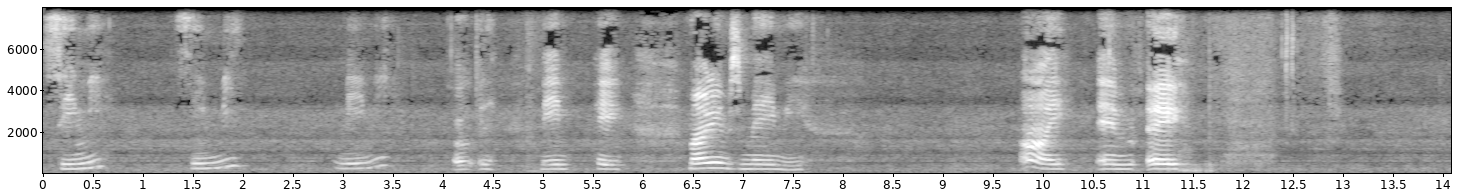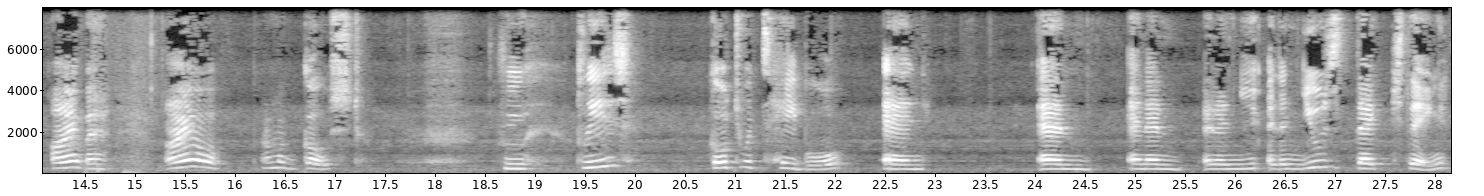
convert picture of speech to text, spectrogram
See me? See me? Mimi? Oh, uh, name. Hey, my name's Mamie. I am a. I'm a. I'm a. I'm a ghost. Who, please, go to a table and and and then and then and then use that thing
